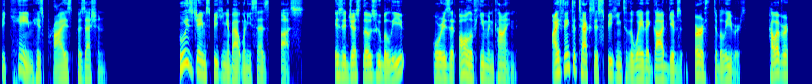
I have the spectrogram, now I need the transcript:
became his prized possession. Who is James speaking about when he says us? Is it just those who believe, or is it all of humankind? I think the text is speaking to the way that God gives birth to believers. However,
